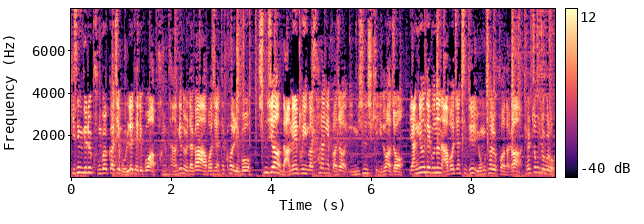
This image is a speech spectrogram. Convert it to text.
기생들을 궁궐까지 몰래 데리고 와 방탕하게 놀다가 아버지한테 걸리고 심지어 남의 부인과 사랑에 빠져 임신시키기도 하죠. 양녕대군은 아버지한테 늘 용서를 구하다가 결정적으로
